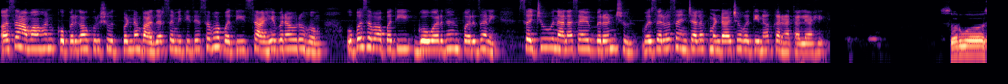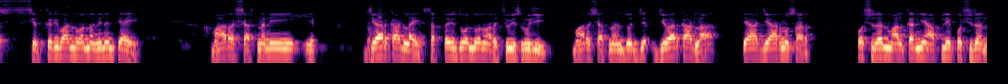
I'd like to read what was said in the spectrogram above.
असं आवाहन कोपरगाव कृषी उत्पन्न बाजार समितीचे सभापती साहेबराव रहम उपसभापती गोवर्धन परजणे सचिव नानासाहेब रणशूर व सर्व संचालक मंडळाच्या वतीनं करण्यात आले आहे. सर्व शेतकरी बांधवांना विनंती आहे महाराष्ट्र शासनाने एक जी आर काढला आहे सत्तावीस दोन दोन हजार चोवीस रोजी महाराष्ट्र शासनाने जो जी जी आर काढला त्या जी आरनुसार पशुधन मालकांनी आपले पशुधन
